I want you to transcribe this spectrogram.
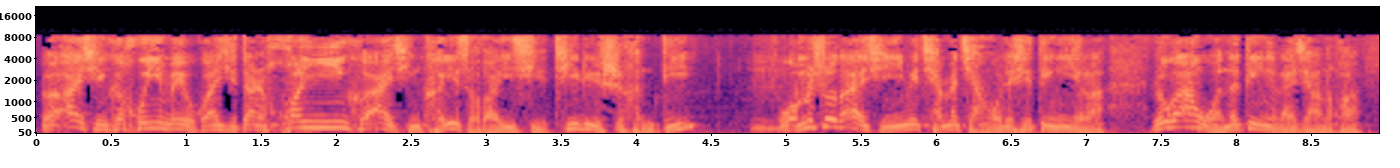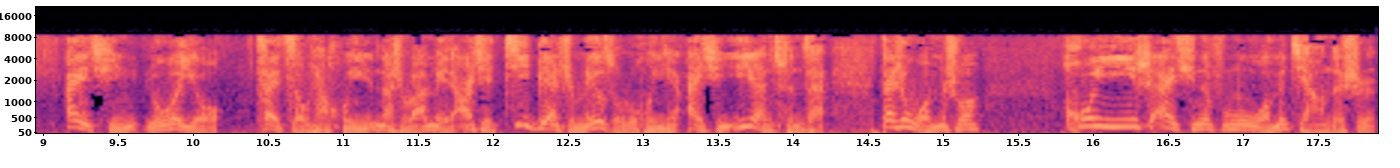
呃，爱情和婚姻没有关系，但是婚姻和爱情可以走到一起，几率是很低。嗯，我们说的爱情，因为前面讲过这些定义了。如果按我的定义来讲的话，爱情如果有再走上婚姻，那是完美的。而且，即便是没有走入婚姻，爱情依然存在。但是我们说，婚姻是爱情的坟墓，我们讲的是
